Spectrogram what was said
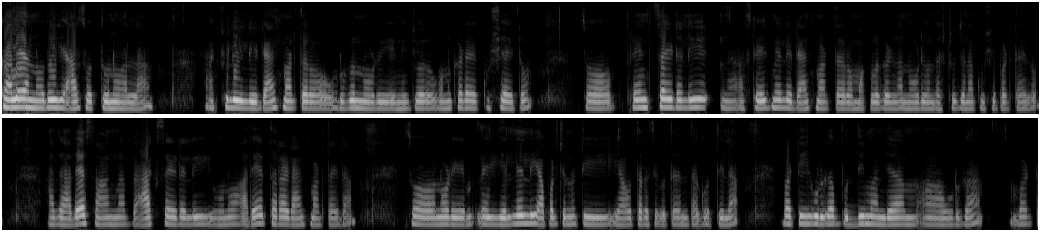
ಕಲೆ ಅನ್ನೋದು ಯಾರ ಸೊತ್ತೂ ಅಲ್ಲ. ಆ್ಯಕ್ಚುಲಿ ಇಲ್ಲಿ ಡ್ಯಾನ್ಸ್ ಮಾಡ್ತಾರೋ ಹುಡುಗನ ನೋಡಿ ನಿಜವಾಗ್ಲೂ ಒಂದು ಕಡೆ ಖುಷಿ ಆಯಿತು. ಸೊ ಫ್ರಂಟ್ ಸೈಡಲ್ಲಿ ಸ್ಟೇಜ್ ಮೇಲೆ ಡ್ಯಾನ್ಸ್ ಮಾಡ್ತಾ ಇರೋ ನೋಡಿ ಒಂದಷ್ಟು ಜನ ಖುಷಿ ಪಡ್ತಾಯಿದ್ರು ಆದರೆ ಅದೇ ಸಾಂಗ್ನ ಬ್ಯಾಕ್ ಸೈಡಲ್ಲಿ ಇವನು ಅದೇ ಥರ ಡ್ಯಾನ್ಸ್ ಮಾಡ್ತಾಯಿದ್ದ ಸೊ ನೋಡಿ, ಎಲ್ಲೆಲ್ಲಿ ಆಪರ್ಚುನಿಟಿ ಯಾವ ಥರ ಸಿಗುತ್ತೆ ಅಂತ ಗೊತ್ತಿಲ್ಲ. ಬಟ್ ಈ ಹುಡುಗ ಬುದ್ಧಿಮಾಂದ್ಯ ಹುಡುಗ. ಬಟ್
